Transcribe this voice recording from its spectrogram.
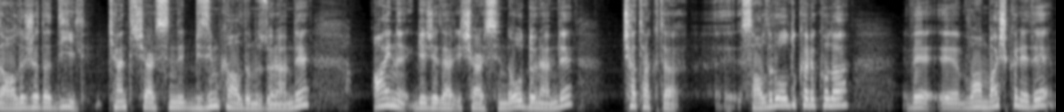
Dağlıca'da değil, kent içerisinde bizim kaldığımız dönemde aynı geceler içerisinde o dönemde Çatak'ta e, saldırı oldu karakola ve e, Van Başkale'de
